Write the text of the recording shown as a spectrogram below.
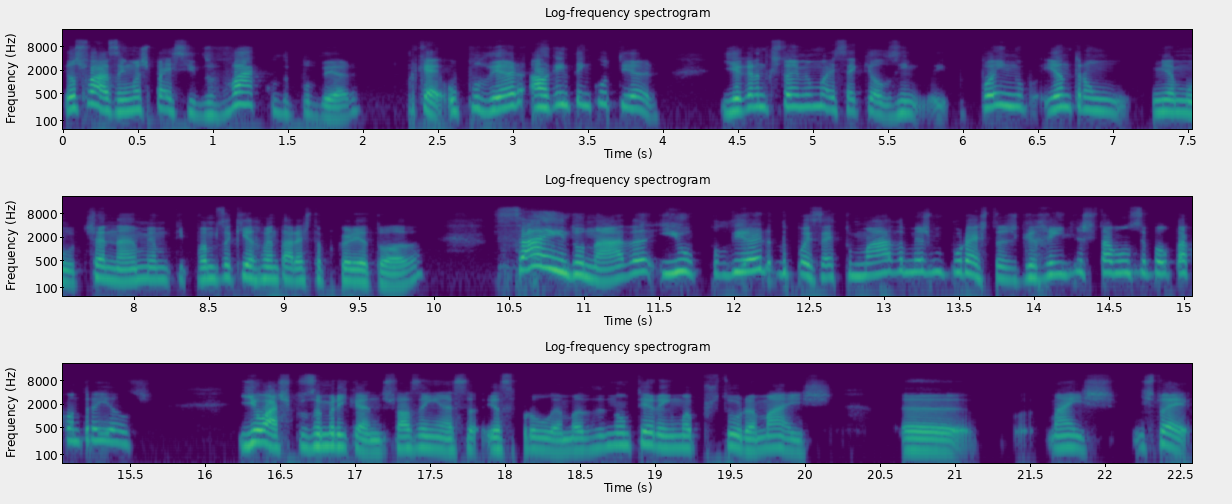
eles fazem uma espécie de vácuo de poder, porque é, o poder alguém tem que o ter. E a grande questão é mesmo essa, é que eles põem, entram mesmo tchanam, mesmo tipo, vamos aqui arrebentar esta porcaria toda, saem do nada e o poder depois é tomado mesmo por estas guerrilhas que estavam sempre a lutar contra eles. E eu acho que os americanos fazem essa, esse problema de não terem uma postura mais, uh, mais. Isto é,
